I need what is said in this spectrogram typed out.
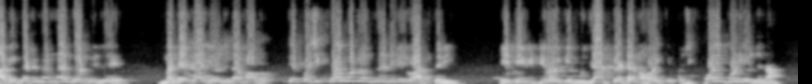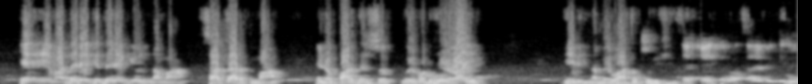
આવી ઘટના ન ઘટવી જોઈએ. મનરેગા યોજનામાં કે પછી કોઈ પણ યોજનાની મેં વાત કરી. એટીવીટી હોય કે ગુજરાત પેટર્ન હોય કે પછી કોઈ પણ યોજના, એ એમાં દરેકે દરેક યોજનામાં સાચા અર્થમાં એનો પારદર્શક વહીવટ જળવાય, એ રીતના મેં વાતો કરી છે. સર, ચૈતર વસાવે કીધું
